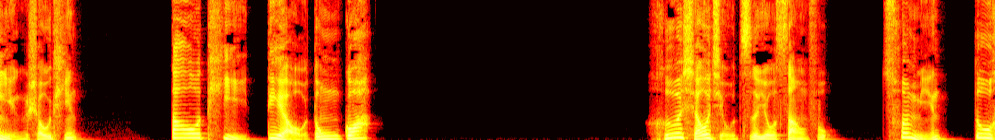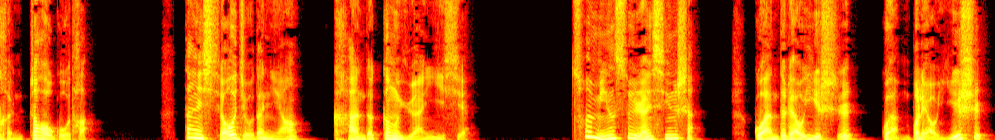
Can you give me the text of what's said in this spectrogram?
迎收听《刀剃吊冬瓜》。何小九自幼丧父，村民都很照顾他，但小九的娘看得更远一些。村民虽然心善，管得了一时，管不了一世。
